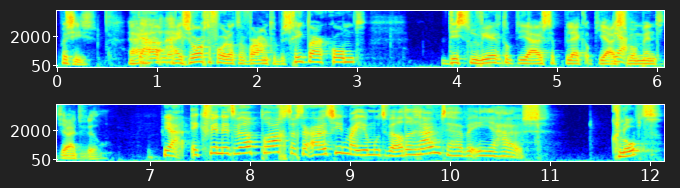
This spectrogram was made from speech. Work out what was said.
Precies. Hij, hij zorgt ervoor dat de warmte beschikbaar komt. Distribueert het op de juiste plek, op het juiste Ja. moment dat jij het wil. Ja, ik vind het wel prachtig eruit zien, maar je moet wel de ruimte hebben in je huis. Klopt.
